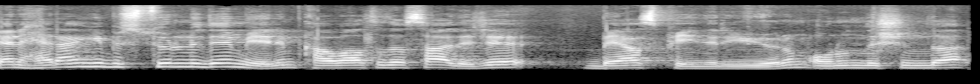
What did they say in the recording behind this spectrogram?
yani herhangi bir süt ürünü demeyelim. Kahvaltıda sadece beyaz peynir yiyorum. Onun dışında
